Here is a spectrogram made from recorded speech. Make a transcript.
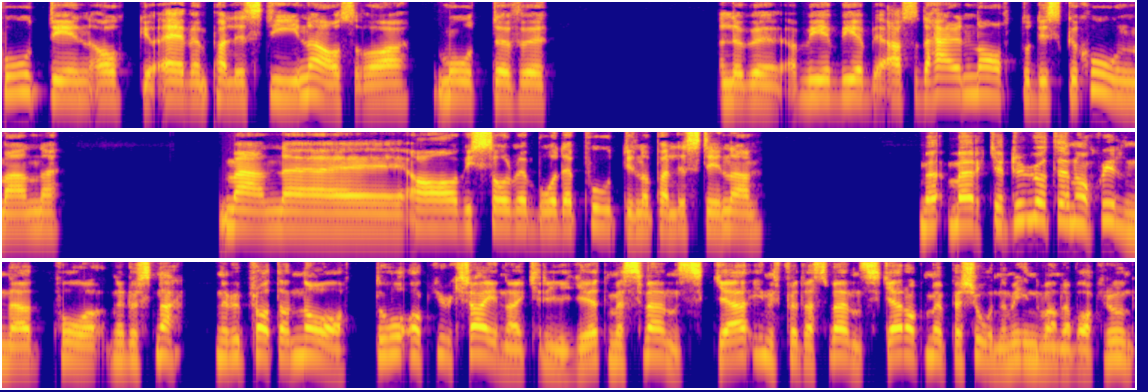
Putin och även Palestina och så mot... eh, För, eller, vi, vi, alltså det här är en NATO-diskussion, men, men eh, ja, vi står med både Putin och Palestina. Märker du att det är någon skillnad på när du, snack, när du pratar NATO och Ukraina-kriget med svenska, infödda svenskar och med personer med invandrarbakgrund?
